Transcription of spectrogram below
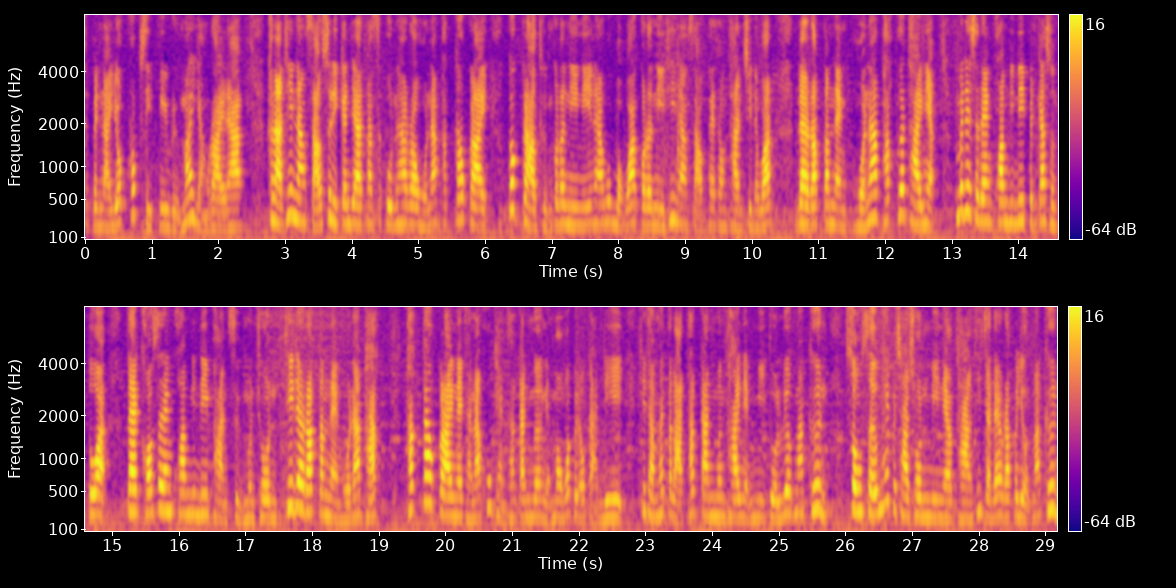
จะเป็นนายกครบ 4 ปีหรือไม่อย่างไรนะคะขณะที่นางสาวสิริกัญญาตันสกุลนะคะรองหัวหน้าพักเก้าไกลก็กล่าวถึงกรณีนี้นะคะผู้บอกว่ากรณีที่นางสาวแพทองทานชินวัตรได้รับตำแหน่งหัวหน้าพักเพื่อไทยเนี่ยไม่ได้แสดงความยินดีเป็นการส่วนตัว แต่ขอแสดงความยินดีผ่านสื่อมวลชน ที่ได้รับตำแหน่งหัวหน้าพักพักก้าวไกลในฐานะคู่แข่งทางการเมืองเนี่ยมองว่าเป็นโอกาสดี ที่ทำให้ตลาดพักการเมืองไทยเนี่ยมีตัวเลือกมากขึ้น ส่งเสริมให้ประชาชนมีแนวทางที่จะได้รับประโยชน์มากขึ้น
